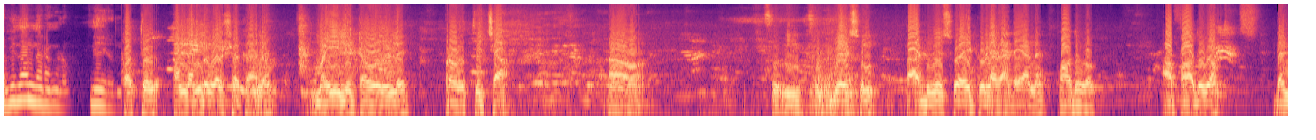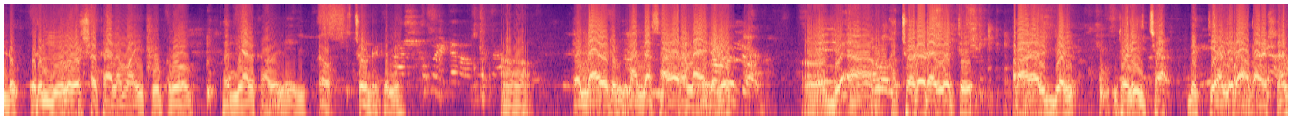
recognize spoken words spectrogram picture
അഭിനന്ദനങ്ങളും നേരുന്നു. പത്ത് പന്ത്രണ്ട് വർഷക്കാലം മയിൽ ടൗണിൽ പ്രവർത്തിച്ച ആ, ഫു- ഫുട്വെയർസും ഹാർഡ്വെയർസും ആയിട്ടുള്ള കടയാണ് പാതുകം. ആ പാതുകം രണ്ടും ഒരു മൂന്ന് വർഷക്കാലമായി കൂട്ടുകം പന്നിയാൽ കവലയിൽ പ്രവർത്തിച്ചുകൊണ്ടിരിക്കുന്നു. എല്ലാവരും നല്ല സഹകരണമായിരുന്നു. കച്ചവട രംഗത്ത് പ്രാഗൽഭ്യം തെളിയിച്ച വ്യക്തിയാണ് രാധാകൃഷ്ണൻ.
